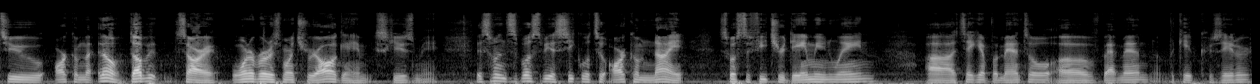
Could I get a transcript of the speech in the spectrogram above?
to Arkham Knight. No, W. Sorry, Warner Brothers Montreal game. Excuse me. This one's supposed to be a sequel to Arkham Knight. It's supposed to feature Damian Wayne uh, taking up the mantle of Batman, the Cape Crusader,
